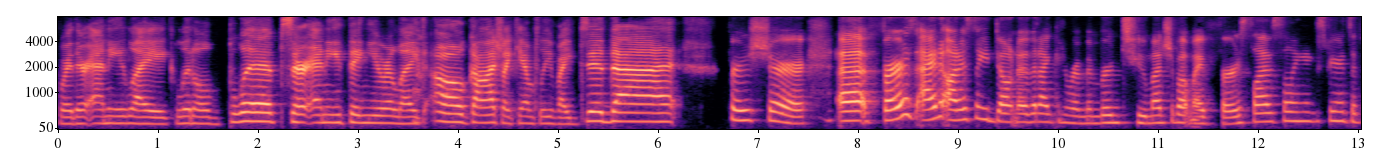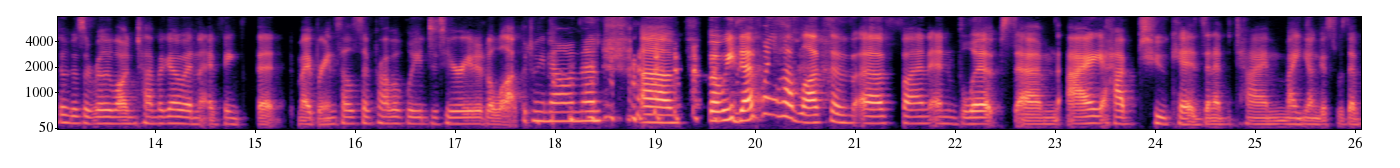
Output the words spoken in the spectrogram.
Were there any like little blips or anything you were like, oh gosh, I can't believe I did that? For sure. Uh, first, I honestly don't know that I can remember too much about my first live selling experience. I feel like it was a really long time ago. And I think that my brain cells have probably deteriorated a lot between now and then. um, but we definitely had lots of uh, fun and blips. Um, I have two kids, and at the time, my youngest was a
